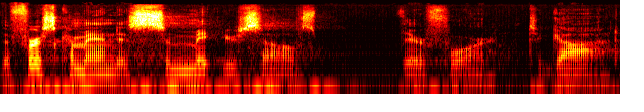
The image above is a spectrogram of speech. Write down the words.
The first command is submit yourselves, therefore, to God.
